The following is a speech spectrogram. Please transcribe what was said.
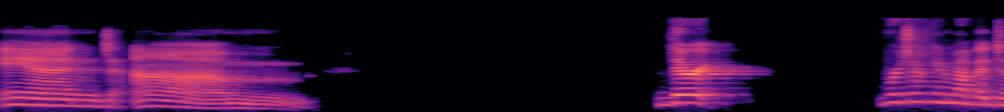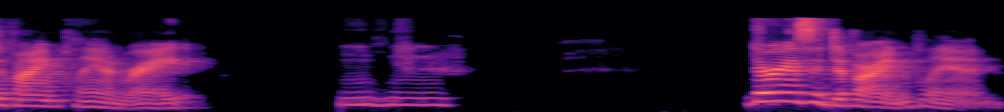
And um there we're talking about the divine plan, right? Mm-hmm. There is a divine plan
